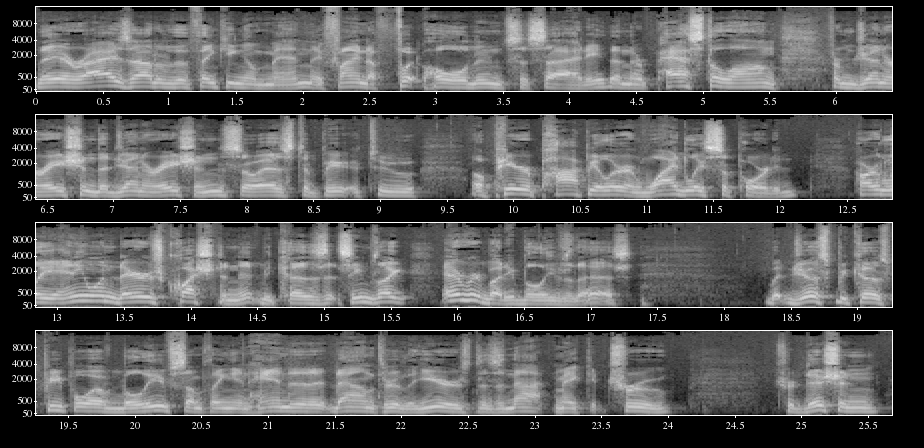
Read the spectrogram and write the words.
They arise out of the thinking of men. They find a foothold in society. Then they're passed along from generation to generation so as to be, to appear popular and widely supported. Hardly anyone dares question it because it seems like everybody believes this. But just because people have believed something and handed it down through the years does not make it true. Tradition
